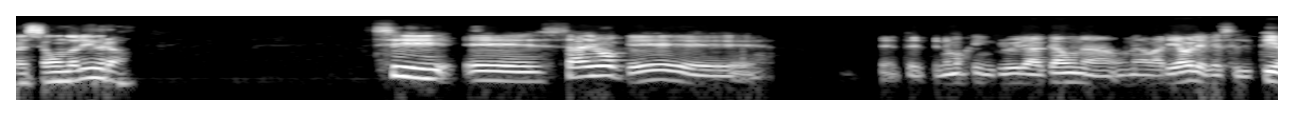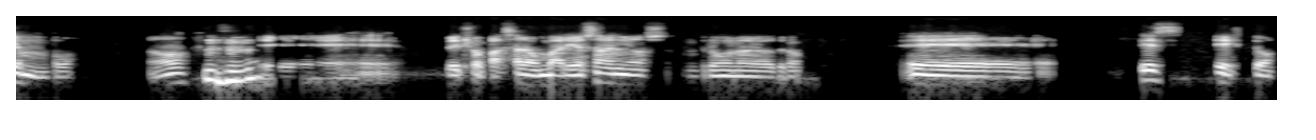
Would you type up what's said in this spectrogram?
el segundo libro? Sí, eh, salvo que tenemos que incluir acá una, variable que es el tiempo, ¿no? Eh, de hecho, pasaron varios años entre uno y otro. Eh, es esto.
